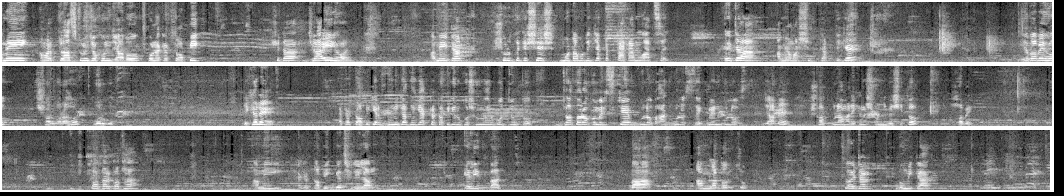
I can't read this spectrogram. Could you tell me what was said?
আমি আমার ক্লাসরুমে যখন যাব, কোনো একটা টপিক, সেটা যাই হয়, আমি এটার শুরু থেকে শেষ, মোটামুটি যে একটা কাঠামো আছে, এটা আমি আমার শিক্ষার্থীকে যেভাবে হোক সরবরাহ করব। এখানে একটা টপিকের ভূমিকা থেকে একটা টপিকের উপসংহার পর্যন্ত যত রকমের স্টেপগুলো, ভাগগুলো, সেগমেন্টগুলো যাবে, সবগুলো আমার এখানে সন্নিবেশিত হবে। কথার কথা আমি একটা টপিক বেছে নিলাম এলিদবাদ বা আমলাতন্ত্র। তো এটার ভূমিকা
